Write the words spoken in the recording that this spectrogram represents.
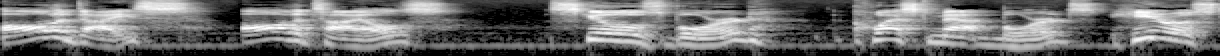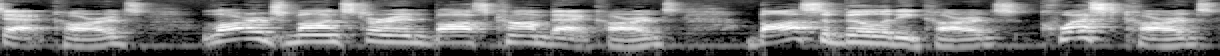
All the dice, all the tiles, skills board, quest map boards, hero stat cards, large monster and boss combat cards, boss ability cards, quest cards,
